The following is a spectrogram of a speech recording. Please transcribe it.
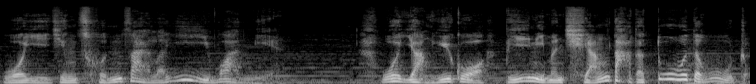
我已经存在了亿万年，我养育过比你们强大的多的物种。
